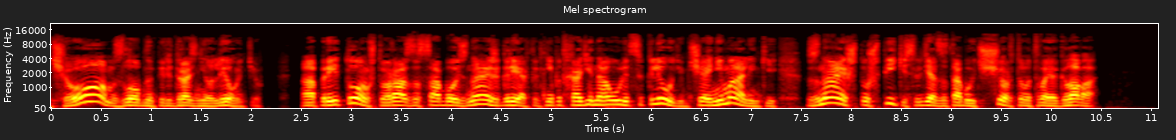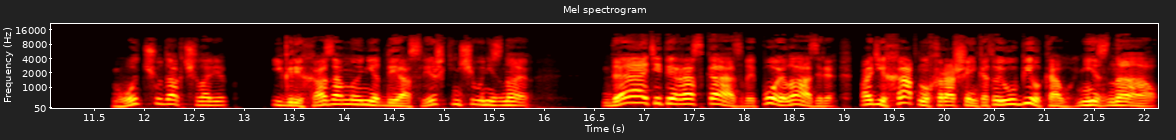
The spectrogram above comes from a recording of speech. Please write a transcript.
чем?» — злобно передразнил Леонтьев. «А при том, что раз за собой знаешь грех, так не подходи на улице к людям, чай не маленький. Знаешь, что шпики следят за тобой, чертова твоя голова». «Вот чудак-человек. И греха за мной нет, да и о слежке ничего не знаю. «Да, теперь рассказывай, пой, Лазаря. Поди хапнул хорошенько, а то и убил кого. Не знал».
